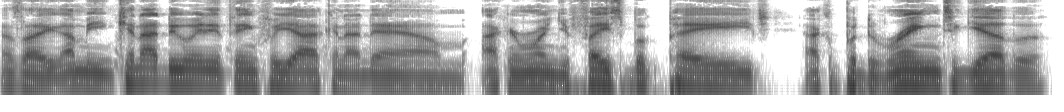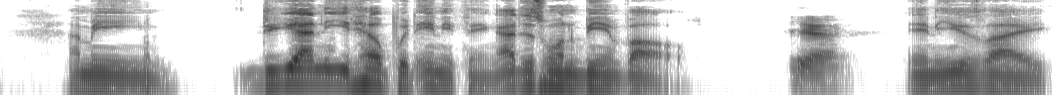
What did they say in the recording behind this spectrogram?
I was like, I mean, can I do anything for y'all? Can I damn, I can run your Facebook page. I can put the ring together. I mean, do y'all need help with anything? I just want to be involved. Yeah. And he was like,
